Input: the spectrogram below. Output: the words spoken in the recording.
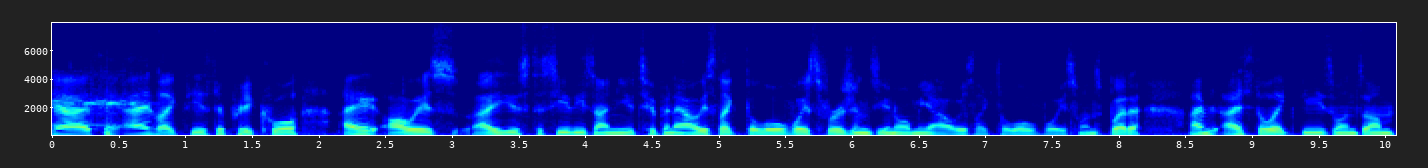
Yeah, I think I like these. They're pretty cool. I always I used to see these on YouTube, and I always like the low voice versions. You know me, I always like the low voice ones, but uh, I'm I still like these ones. Um,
